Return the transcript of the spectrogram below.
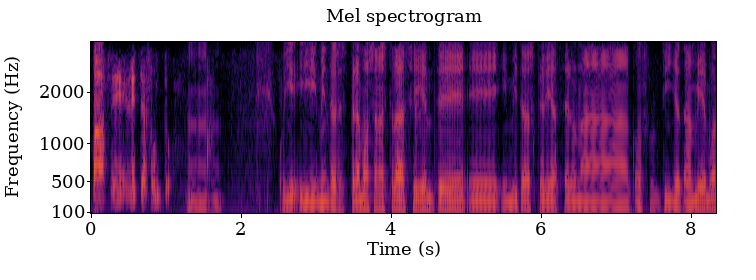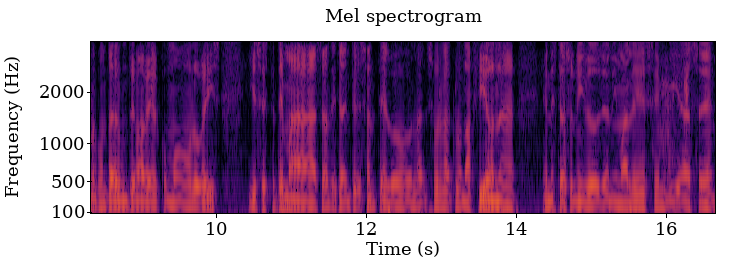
paz en, este asunto. Oye, y mientras esperamos a nuestra siguiente eh, invitada, quería hacer una consultilla también, bueno, contar un tema a ver cómo lo veis, y es este tema, es una interesante, sobre la clonación eh, en Estados Unidos de animales en vías eh,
